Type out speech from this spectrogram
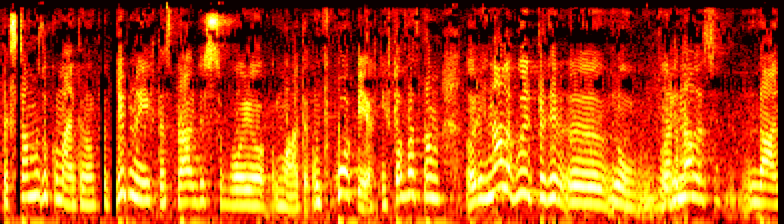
Так само з документами потрібно їх насправді з собою мати. В копіях ніхто вас там оригінали будуть приді- е, ну, оригінали да,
